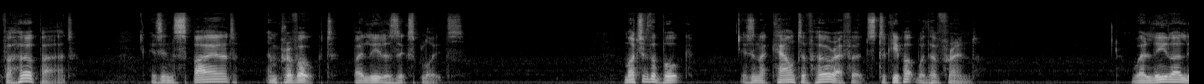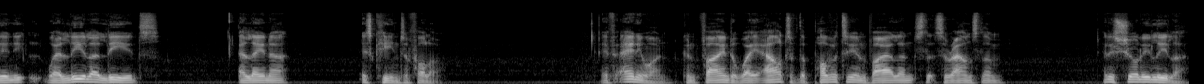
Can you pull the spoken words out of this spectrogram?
for her part, is inspired and provoked by Lila's exploits. Much of the book is an account of her efforts to keep up with her friend. Where Lila, where Lila leads, Elena is keen to follow. If anyone can find a way out of the poverty and violence that surrounds them, it is surely Lila,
